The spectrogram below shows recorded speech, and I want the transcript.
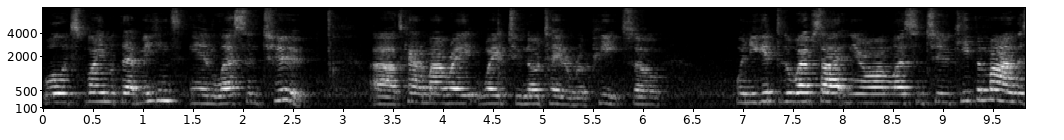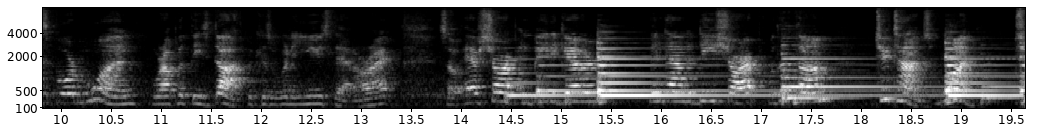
We'll explain what that means in lesson two. Uh, it's kind of my way, way to notate a repeat. So when you get to the website and you're on lesson two, keep in mind this board one where I put these dots because we're going to use that, all right? So F sharp and B together, then down to D sharp with the thumb, two times. One, two.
